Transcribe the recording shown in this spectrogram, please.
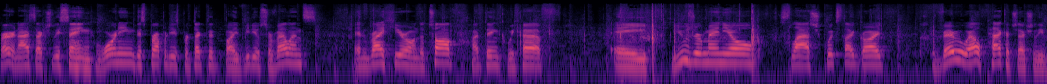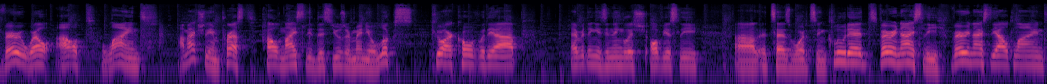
Very nice actually saying warning this property is protected by video surveillance. And right here on the top I think we have a user manual slash quick start guide. Very well packaged actually very well outlined I'm actually impressed how nicely this user manual looks. QR code for the app, everything is in English, obviously. Uh, it says what's included. Very nicely, very nicely outlined,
